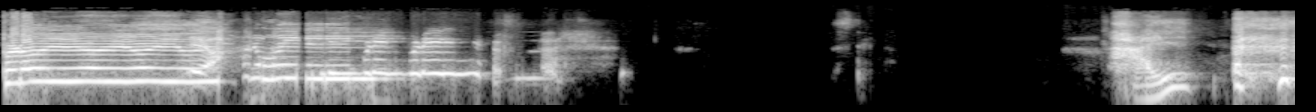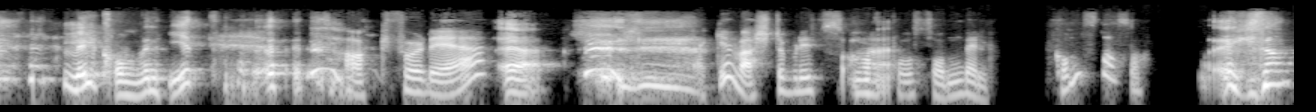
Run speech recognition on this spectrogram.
Pløy, oi, oi, oi, Ja. Bling, Bling, bling. Hei! Velkommen hit. Takk for det. Ja. Det er ikke verst å bli på sånn velkomst, altså. Ikke sant?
